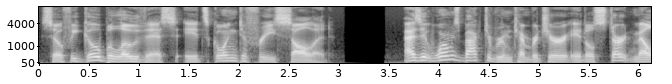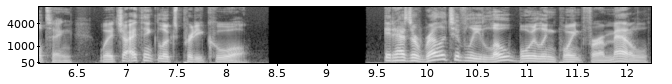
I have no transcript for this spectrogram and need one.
so if we go below this, it's going to freeze solid. As it warms back to room temperature, it'll start melting, which I think looks pretty cool. It has a relatively low boiling point for a metal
